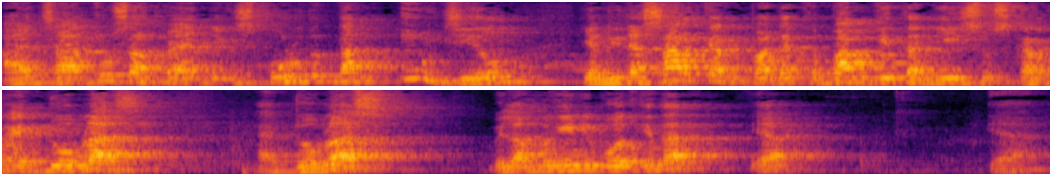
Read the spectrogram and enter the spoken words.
Ayat 1 sampai ayat yang 10 tentang Injil yang didasarkan pada kebangkitan Yesus. Sekarang ayat 12. Ayat 12 bilang begini buat kita, ya. Ya.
